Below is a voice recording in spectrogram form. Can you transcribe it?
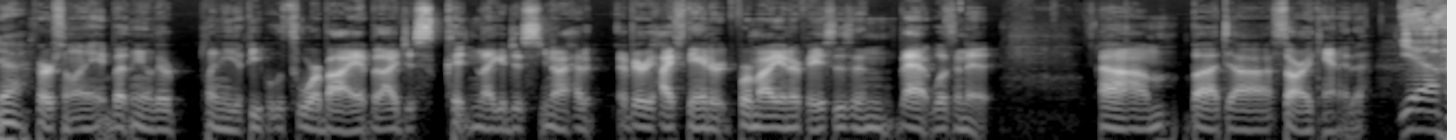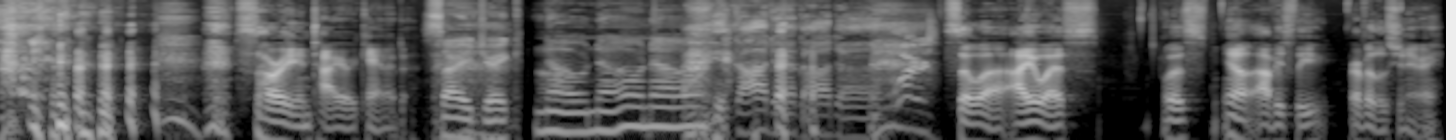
yeah personally. But you know, there are plenty of people who swore by it, but I just couldn't like it. Just you know, I had a, a very high standard for my interfaces, and that wasn't it. Um, but uh, sorry, Canada. Yeah. sorry, entire Canada. sorry drake no no no Goddamn, goddamn. So uh, iOS was, you know, obviously revolutionary.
